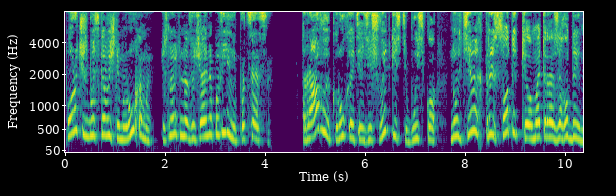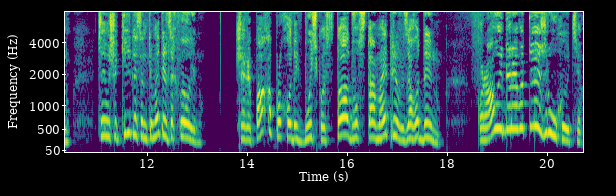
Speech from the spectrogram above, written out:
Поруч із блискавичними рухами існують надзвичайно повільні процеси. Равлик рухається зі швидкістю близько 0,3 км за годину. Це лише кілька сантиметрів за хвилину. Черепаха проходить близько 100-200 метрів за годину. Корали й дерева теж рухаються,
